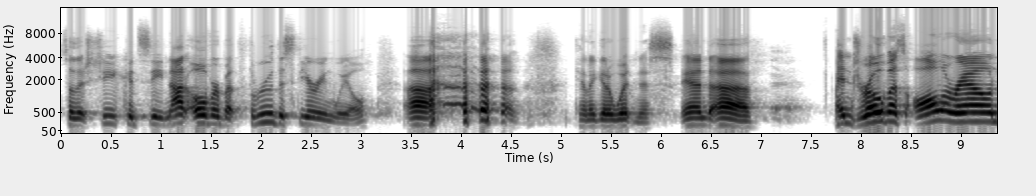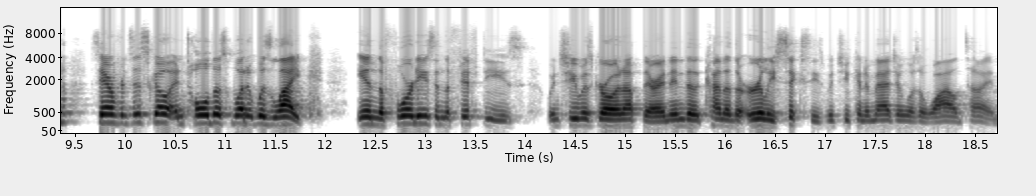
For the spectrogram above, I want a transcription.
so that she could see not over but through the steering wheel. Uh, can I get a witness? And, uh, and drove us all around San Francisco and told us what it was like in the 40s and the 50s when she was growing up there and into kind of the early 60s, which you can imagine was a wild time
